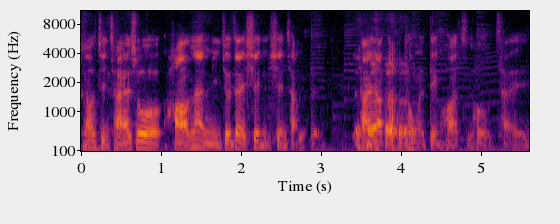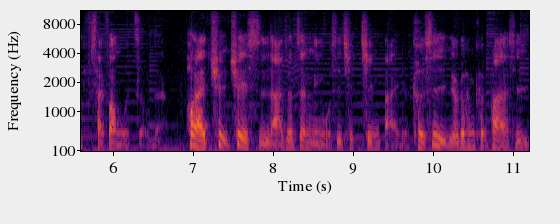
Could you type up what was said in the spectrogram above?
然后警察还说好，那你就在现现场等，他要打通了电话之后才才放我走的。后来确确实啦，就证明我是清清白的。可是有个很可怕的是。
